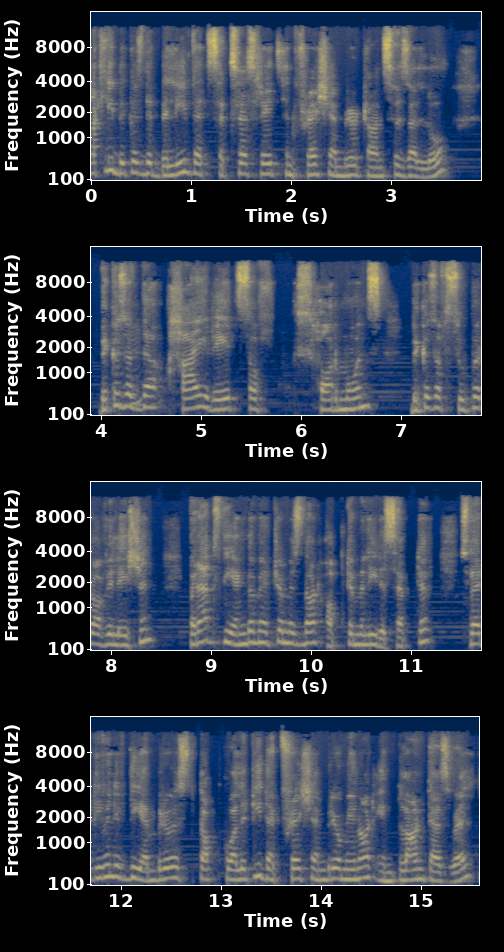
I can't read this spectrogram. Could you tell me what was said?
partly because they believe that success rates in fresh embryo transfers are low because mm-hmm. of the high rates of hormones because of superovulation. Perhaps the endometrium is not optimally receptive, so that even if the embryo is top quality, that fresh embryo may not implant as well.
